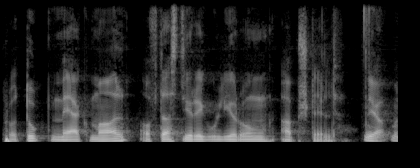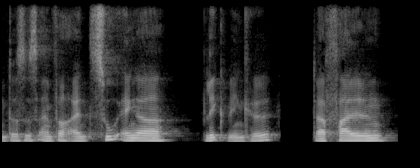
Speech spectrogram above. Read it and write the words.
Produktmerkmal, auf das die Regulierung abstellt. Ja, und das ist einfach ein zu enger Blickwinkel. Da fallen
